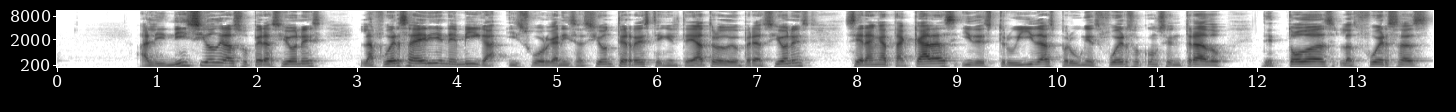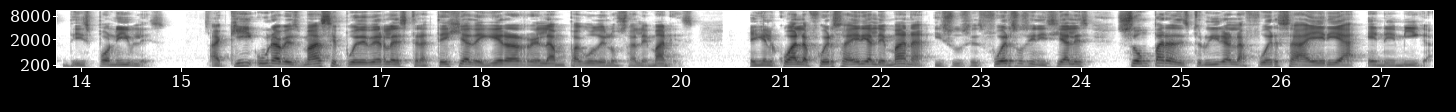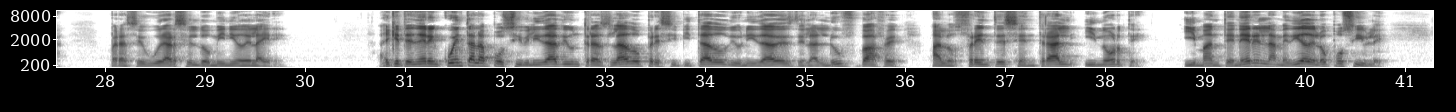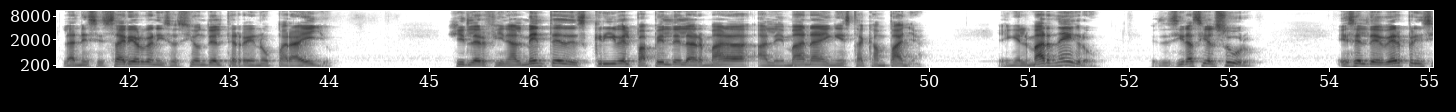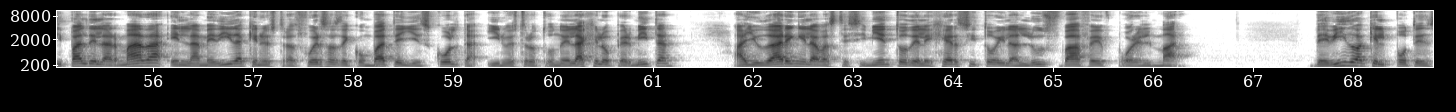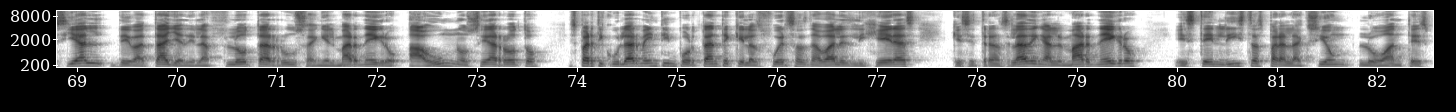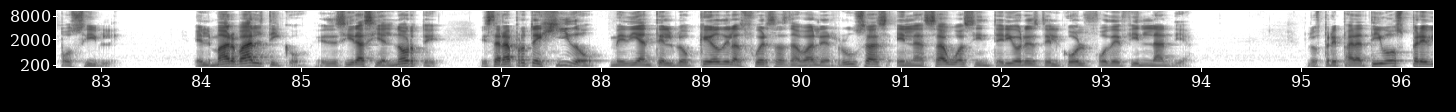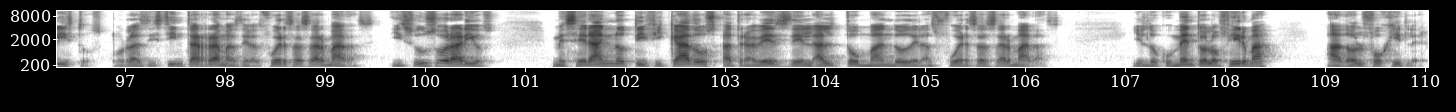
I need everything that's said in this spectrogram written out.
Al inicio de las operaciones, la Fuerza Aérea enemiga y su organización terrestre en el teatro de operaciones serán atacadas y destruidas por un esfuerzo concentrado de todas las fuerzas disponibles. Aquí una vez más se puede ver la estrategia de guerra relámpago de los alemanes, en el cual la Fuerza Aérea alemana y sus esfuerzos iniciales son para destruir a la Fuerza Aérea enemiga, para asegurarse el dominio del aire. Hay que tener en cuenta la posibilidad de un traslado precipitado de unidades de la Luftwaffe a los frentes central y norte, y mantener en la medida de lo posible la necesaria organización del terreno para ello. Hitler finalmente describe el papel de la Armada alemana en esta campaña. En el Mar Negro, es decir, hacia el sur, es el deber principal de la Armada en la medida que nuestras fuerzas de combate y escolta y nuestro tonelaje lo permitan, ayudar en el abastecimiento del ejército y la Luftwaffe por el mar. Debido a que el potencial de batalla de la flota rusa en el Mar Negro aún no se ha roto, es particularmente importante que las fuerzas navales ligeras que se trasladen al Mar Negro estén listas para la acción lo antes posible. El mar Báltico, es decir, hacia el norte, estará protegido mediante el bloqueo de las fuerzas navales rusas en las aguas interiores del Golfo de Finlandia. Los preparativos previstos por las distintas ramas de las Fuerzas Armadas y sus horarios me serán notificados a través del alto mando de las Fuerzas Armadas. Y el documento lo firma Adolfo Hitler.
